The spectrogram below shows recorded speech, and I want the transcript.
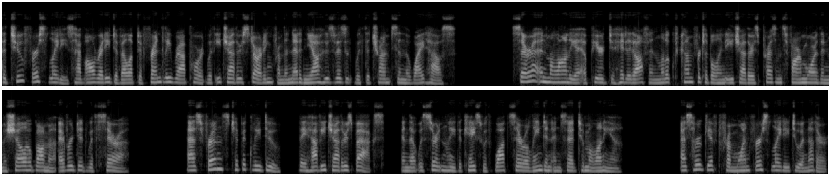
The two First Ladies have already developed a friendly rapport with each other starting from the Netanyahu's visit with the Trumps in the White House. Sara and Melania appeared to hit it off and looked comfortable in each other's presence far more than Michelle Obama ever did with Sara. As friends typically do, they have each other's backs, and that was certainly the case with what Sara leaned in and said to Melania. As her gift from one First Lady to another,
